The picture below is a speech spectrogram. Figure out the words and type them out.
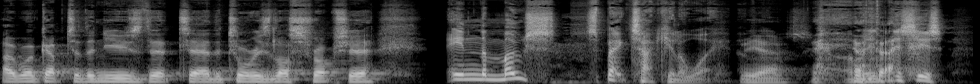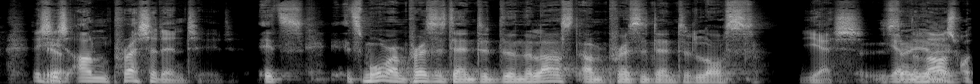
I woke up to the news that uh, the Tories lost Shropshire in the most spectacular way. Yeah, I mean, this is this yeah. is unprecedented. It's it's more unprecedented than the last unprecedented loss. Yes. Uh, yeah, so, the last know, one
